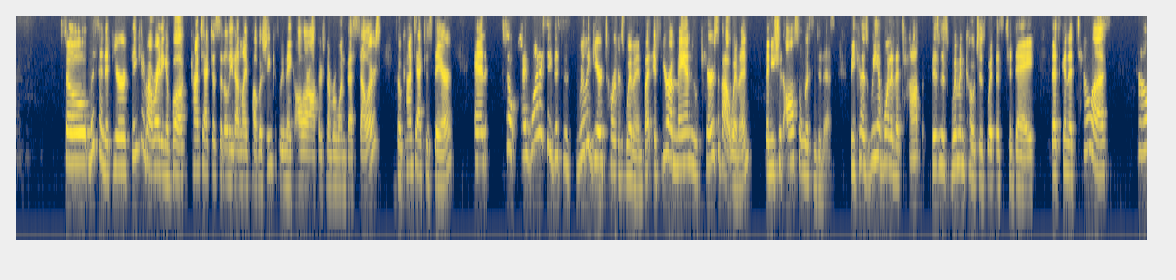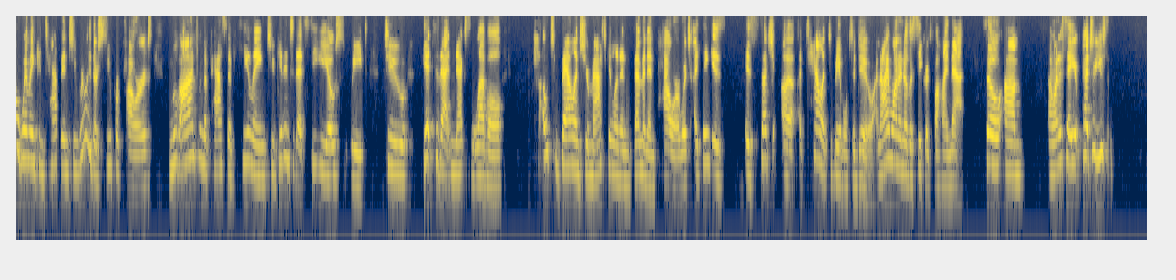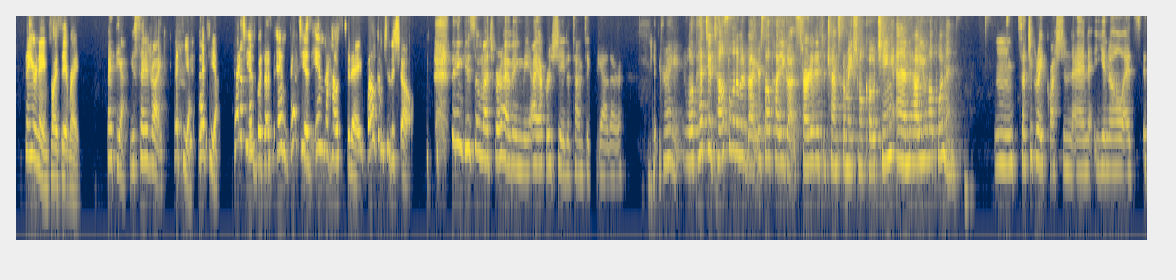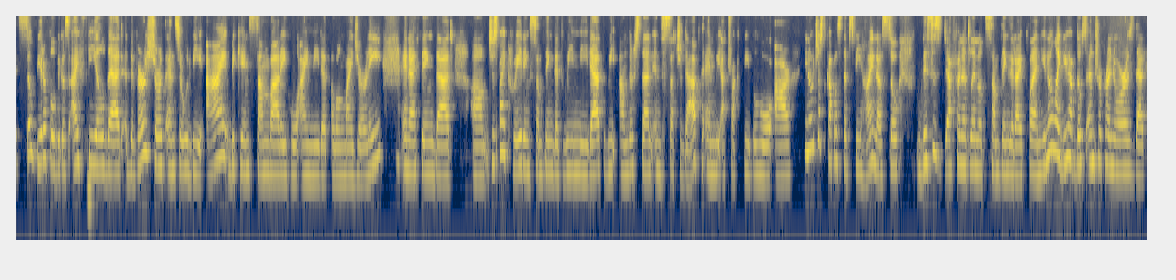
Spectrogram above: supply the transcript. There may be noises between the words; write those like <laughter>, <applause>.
So, listen, if you're thinking about writing a book, contact us at Elite Online Publishing because we make all our authors number one bestsellers. So, contact us there. And so, I want to say this is really geared towards women, but if you're a man who cares about women, then you should also listen to this because we have one of the top business women coaches with us today that's going to tell us how women can tap into really their superpowers, move on from the passive healing to get into that CEO suite to get to that next level, how to balance your masculine and feminine power, which I think is is such a, a talent to be able to do. And I want to know the secrets behind that. So um, I want to say, Petra, you say your name so I say it right. Petya, you said it right. Petya, Petya. Petya is with us, and Petya is in the house today. Welcome to the show. <laughs> Thank you so much for having me. I appreciate the time together. Great. Well, Petya, tell us a little bit about yourself, how you got started into transformational coaching and how you help women. Mm, such a great question, and you know it's it's so beautiful because I feel that the very short answer would be I became somebody who I needed along my journey, and I think that um, just by creating something that we needed, we understand in such a depth, and we attract people who are you know just a couple steps behind us. So this is definitely not something that i plan. You know like you have those entrepreneurs that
